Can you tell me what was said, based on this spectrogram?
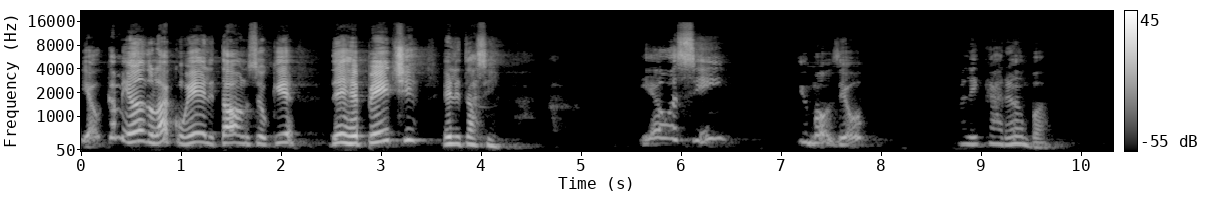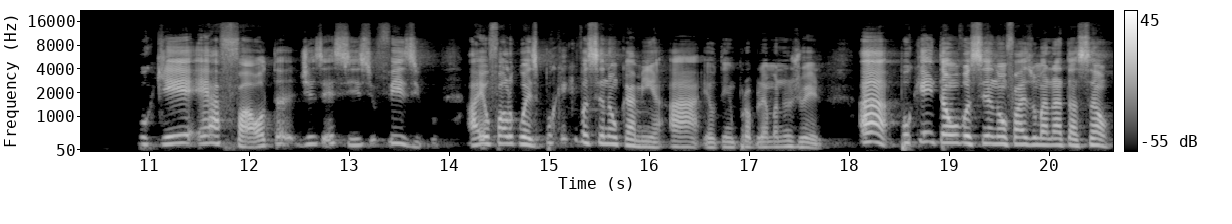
E eu caminhando lá com ele e tal, não sei o quê. De repente, ele está assim. E eu assim, irmãos, eu falei, caramba, porque é a falta de exercício físico. Aí eu falo com eles: por que, que você não caminha? Ah, eu tenho problema no joelho. Ah, por que então você não faz uma natação?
